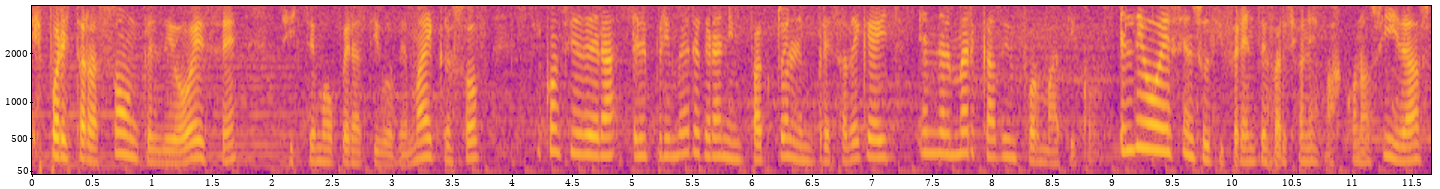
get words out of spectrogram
Es por esta razón que el DOS, sistema operativo de Microsoft, se considera el primer gran impacto en la empresa de Gates en el mercado informático. El DOS en sus diferentes versiones más conocidas,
